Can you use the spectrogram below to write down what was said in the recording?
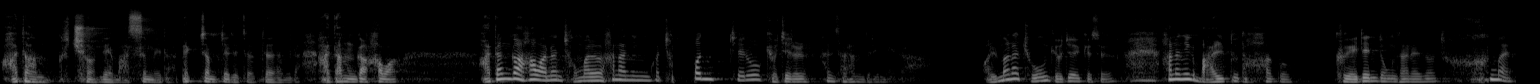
아담, 그렇죠. 네, 맞습니다. 100점짜리 대답입니다. 아담과 하와. 아담과 하와는 정말 하나님과 첫 번째로 교제를 한 사람들입니다. 얼마나 좋은 교제였겠어요. 하나님과 말도 다 하고 그 에덴 동산에서 정말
